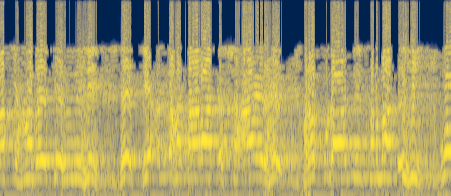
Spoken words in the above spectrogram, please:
آپ یہاں بیٹھے ہوئے ہیں۔ یہ اللہ تعالیٰ کا شاعر ہے۔ رب العالمین فرماتے ہی وہ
